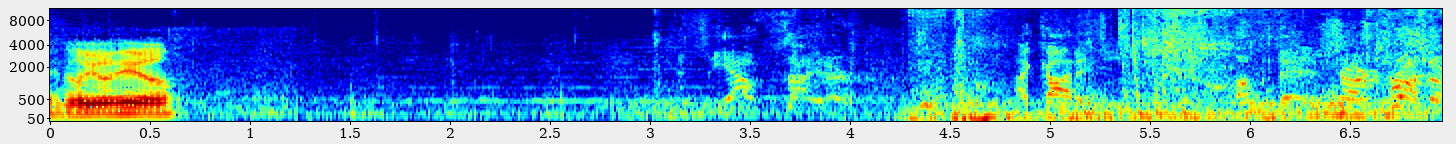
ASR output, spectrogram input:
I know you're here. It's the outsider. I got it. Avenge our brother.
